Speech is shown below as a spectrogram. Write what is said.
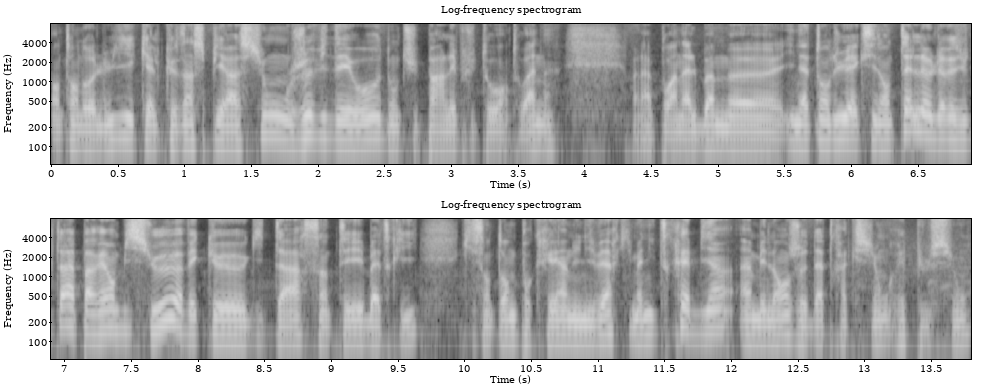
entendre lui quelques inspirations jeux vidéo dont tu parlais plus tôt, Antoine. Voilà, pour un album euh, inattendu et accidentel, le résultat apparaît ambitieux avec euh, guitare, synthé et batterie qui s'entendent pour créer un univers qui manie très bien un mélange d'attraction, répulsion.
